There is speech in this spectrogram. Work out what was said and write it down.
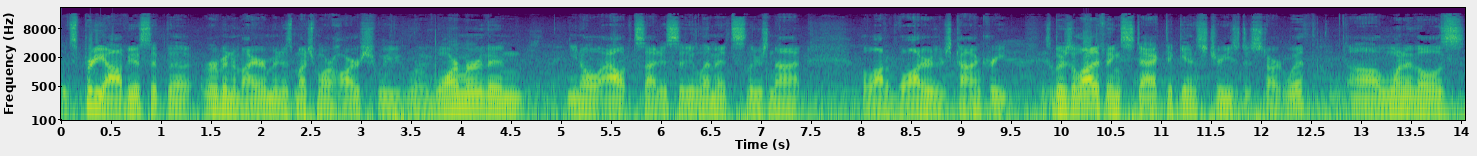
it's pretty obvious that the urban environment is much more harsh. We, we're warmer than, you know, outside of city limits. There's not a lot of water, there's concrete. So there's a lot of things stacked against trees to start with. Uh, one of those,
